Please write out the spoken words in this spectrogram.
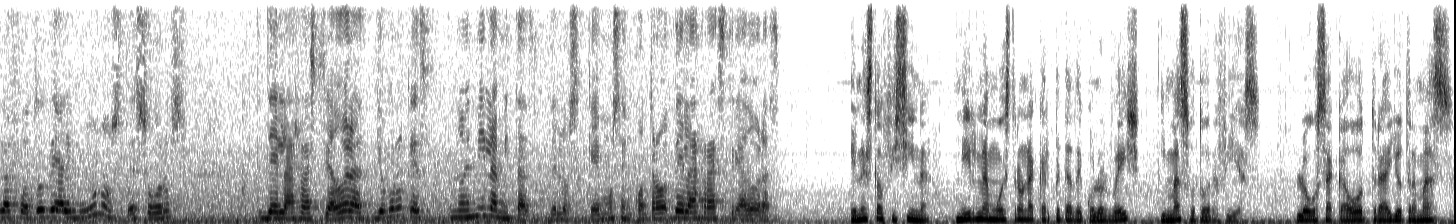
la foto de algunos tesoros de las rastreadoras. Yo creo que no es ni la mitad de los que hemos encontrado de las rastreadoras. En esta oficina, Mirna muestra una carpeta de color beige y más fotografías. Luego saca otra y otra más.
